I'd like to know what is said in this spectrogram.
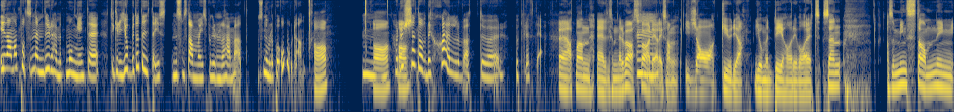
i en annan podd så nämnde du det här med att många inte tycker det är jobbigt att dejta just, som stammar just på grund av det här med att snubbla på orden. Ja, Mm. Ja, har du ja. känt av det själv att du har upplevt det? Eh, att man är liksom nervös för Mm. det. Liksom. Ja, gud ja. Jo, men det har det varit. Sen, alltså min stamning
